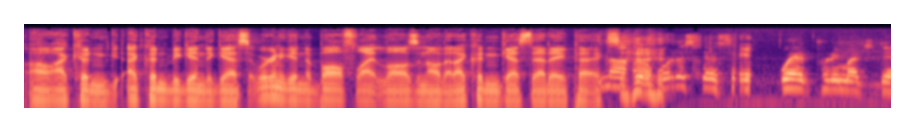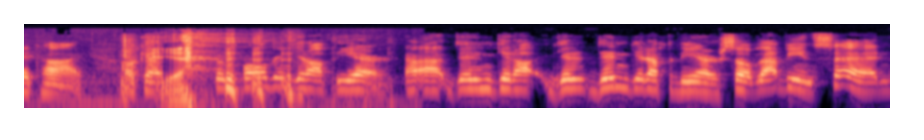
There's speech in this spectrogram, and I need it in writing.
Oh, I couldn't. I couldn't begin to guess it. We're going to get into ball flight laws and all that. I couldn't guess that apex. no, we're just going to say it went pretty much dick high. Okay. Yeah. so the ball didn't get off the air. Uh, didn't get up. Get didn't get up in the air. So that being said,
